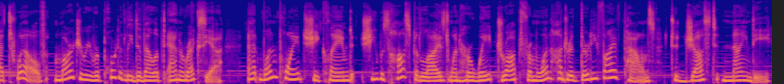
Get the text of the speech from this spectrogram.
At 12, Marjorie reportedly developed anorexia. At one point, she claimed she was hospitalized when her weight dropped from 135 pounds to just 90.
